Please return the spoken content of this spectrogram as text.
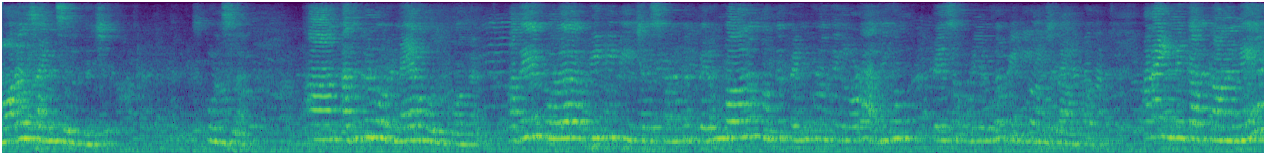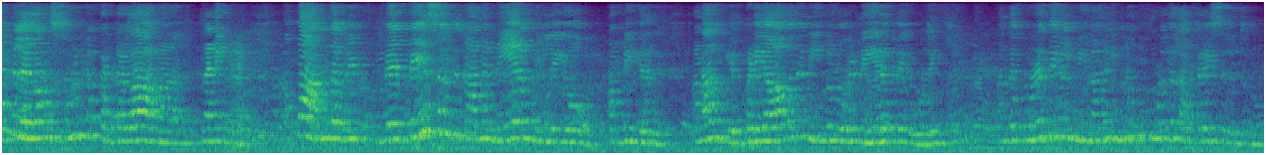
மாரல் சயின்ஸ் இருந்துச்சு ஸ்கூல்ஸ்ல அதுக்குன்னு ஒரு நேரம் ஒதுக்குவாங்க. அதே போல பிடி டீச்சர்ஸ் வந்து பெரும்பாலும் வந்து பெண் குழந்தைகளோட அதிகம் பேசக்கூடியவங்க பிடி டீச்சராக இருப்பாங்க. ஆனா இன்னைக்கு அதுக்கான நேரங்கள் எல்லாம் சுருக்கப்பட்டதா நான் நினைக்கிறேன். அப்ப அந்த பேசுறதுக்கான நேரம் இல்லையோ அப்படிங்கிறது. ஆனால் எப்படியாவது நீங்கள் ஒரு நேரத்தை ஒதுக்கி அந்த குழந்தைகள் மீதான இன்னும் கூடுதல் அக்கறை செலுத்தணும்.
